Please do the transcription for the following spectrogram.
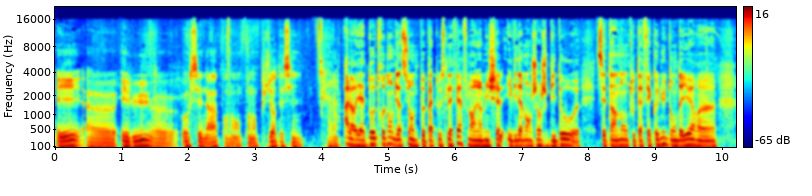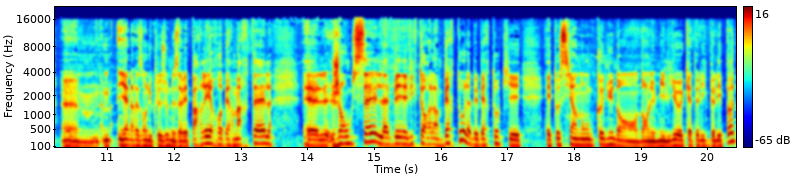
et euh, élu euh, au Sénat pendant plusieurs décennies. Alors, il y a d'autres noms, bien sûr, on ne peut pas tous les faire. Florian Michel, évidemment, Georges Bidault, euh, c'est un nom tout à fait connu, dont d'ailleurs euh, euh, Yann Raison du Closio nous avait parlé. Robert Martel, euh, Jean Housset, l'abbé Victor Alain Berthaud, l'abbé Berthaud qui est, aussi un nom connu dans, le milieu catholique de l'époque.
